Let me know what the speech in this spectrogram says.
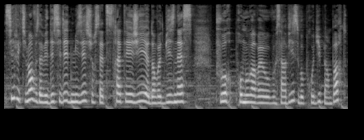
si effectivement vous avez décidé de miser sur cette stratégie dans votre business pour promouvoir vos services, vos produits, peu importe,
